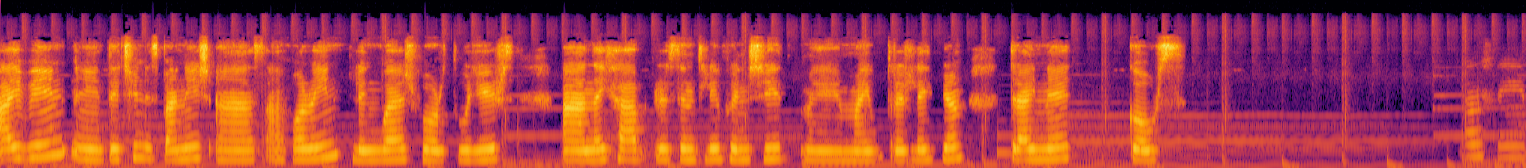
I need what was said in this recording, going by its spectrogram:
I've been uh, teaching Spanish as a foreign language for two years, and I have recently finished my, my translation training course. Nancy,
